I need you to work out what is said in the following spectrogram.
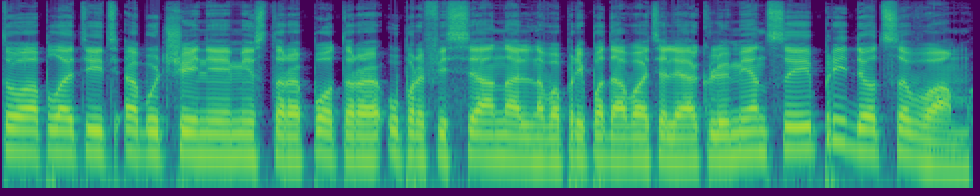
то оплатить обучение мистера Поттера у профессионального преподавателя акклюменции придётся вам.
